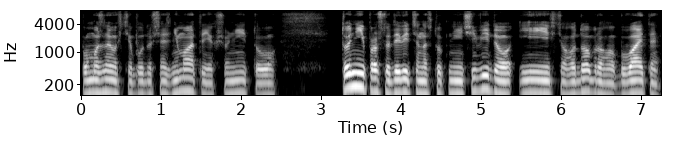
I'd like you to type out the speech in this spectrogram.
по можливості буду ще знімати. Якщо ні, то, то ні. Просто дивіться наступні інші відео. І всього доброго, бувайте!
